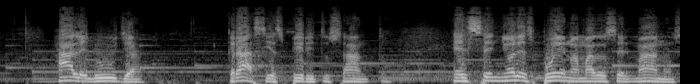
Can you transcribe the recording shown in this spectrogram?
Aleluya. Gracias Espíritu Santo. El Señor es bueno, amados hermanos.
